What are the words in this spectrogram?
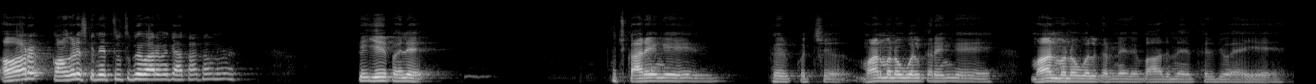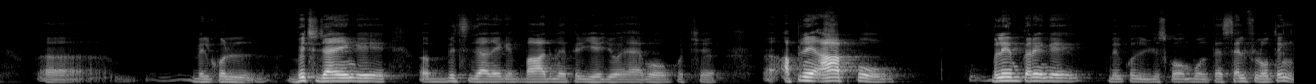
और कांग्रेस के नेतृत्व के बारे में क्या कहा था उन्होंने? कि ये पहले पुचकारेंगे फिर कुछ मान मनोबल करेंगे मान मनोबल करने के बाद में फिर जो है ये आ, बिल्कुल बिछ जाएँगे बिछ जाने के बाद में फिर ये जो है वो कुछ अपने आप को ब्लेम करेंगे, बिल्कुल जिसको हम बोलते हैं सेल्फ लोथिंग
